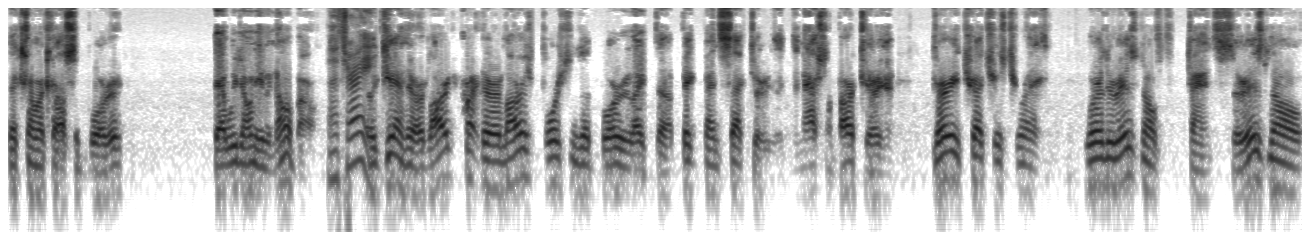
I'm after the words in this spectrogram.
that come across the border that we don't even know about. That's right. Again, there are large there are large portions of the border, like the Big Bend sector, the national park area, very treacherous terrain, where there is no fence, there is no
